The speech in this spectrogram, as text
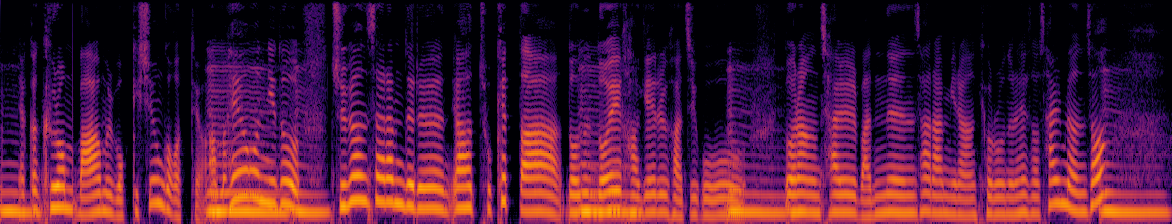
음. 약간 그런 마음을 먹기 쉬운 것 같아요. 아마 음, 혜영 언니도 음. 주변 사람들은 야 좋겠다. 너는 음. 너의 가게를 가지고 음. 너랑 잘 맞는 사람이랑 결혼을 해서 살면서 음.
